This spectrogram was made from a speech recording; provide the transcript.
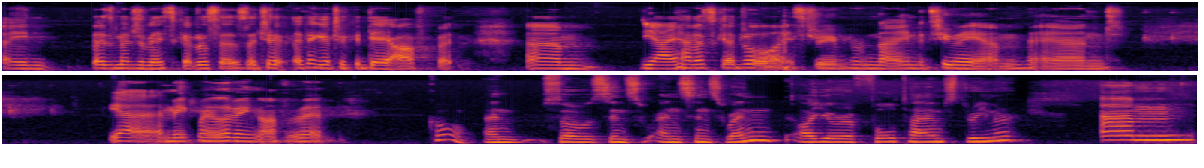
I as much as my schedule says. I took, I think I took a day off, but um, yeah, I have a schedule. I stream from nine to two a.m. and yeah, I make my living off of it. Cool. And so since and since when are you a full time streamer? Um,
